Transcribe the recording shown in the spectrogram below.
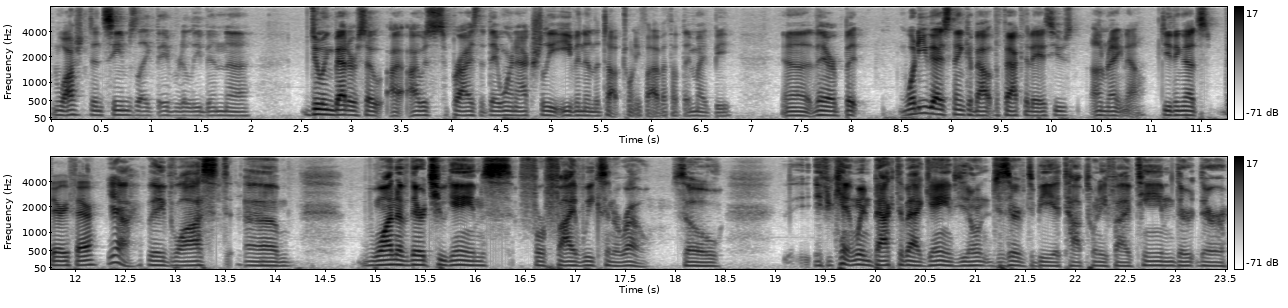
And Washington seems like they've really been uh, doing better, so I, I, was surprised that they weren't actually even in the top 25. I thought they might be uh, there. But what do you guys think about the fact that ASU's unranked now? Do you think that's very fair? Yeah, they've lost um, one of their two games for five weeks in a row. So if you can't win back-to-back games, you don't deserve to be a top 25 team. They're they're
